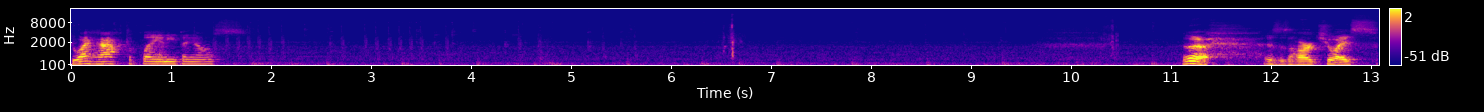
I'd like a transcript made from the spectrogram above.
Do I have to play anything else? Ugh, this is a hard choice.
